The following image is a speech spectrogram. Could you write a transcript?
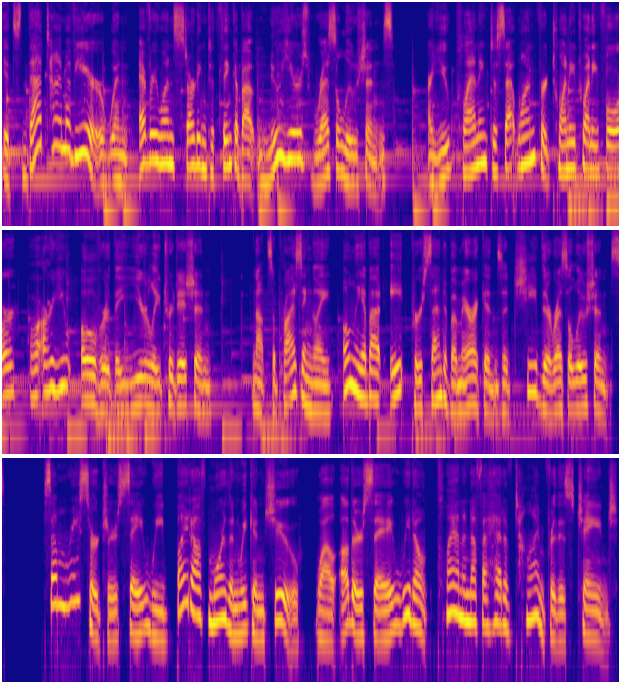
It's that time of year when everyone's starting to think about New Year's resolutions. Are you planning to set one for 2024 or are you over the yearly tradition? Not surprisingly, only about 8% of Americans achieve their resolutions. Some researchers say we bite off more than we can chew, while others say we don't plan enough ahead of time for this change.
